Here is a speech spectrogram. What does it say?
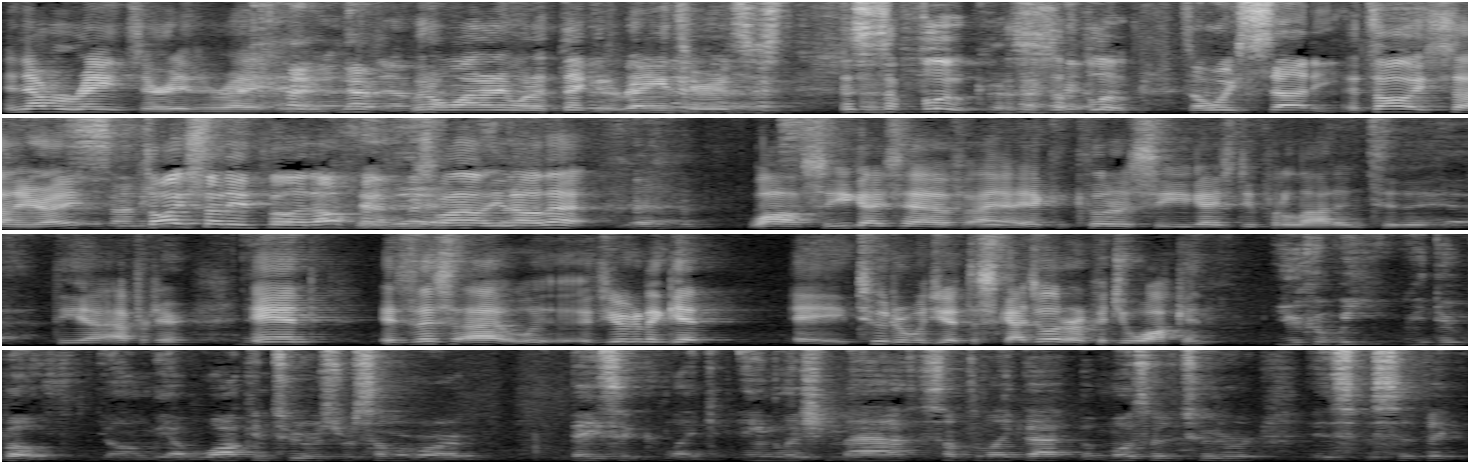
It never rains here either, right? I Never. we don't want anyone to think it rains here. It's just this is a fluke. This is a fluke. It's always sunny. It's always sunny, right? Sunny. It's always sunny in Philadelphia. Just want to you know that. Yeah. Wow. So you guys have I, I can clearly see you guys do put a lot into the Yeah. the uh, effort here. And is this uh, if you're gonna get a tutor, would you have to schedule it or could you walk in? You could we we do both. Um, we have walk-in tutors for some of our basic like English, math, something like that. But most of the tutor is specific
